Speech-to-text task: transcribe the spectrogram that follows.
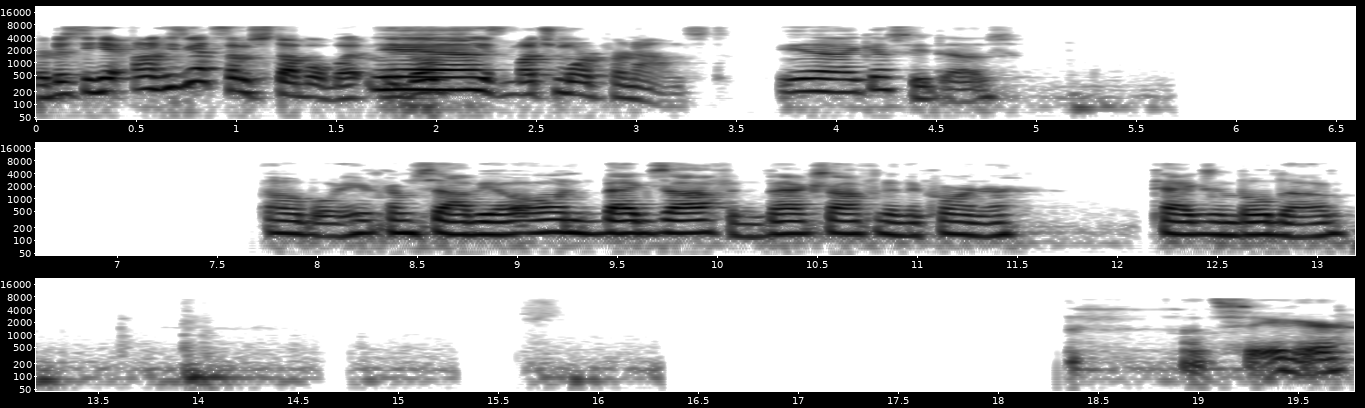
Or does he? Oh, he's got some stubble, but Yeah. goatee is much more pronounced. Yeah, I guess he does. Oh boy, here comes Savio. Owen begs off and backs off into the corner. Tags in Bulldog. Let's see here.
